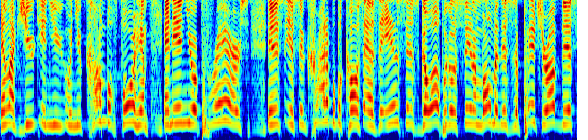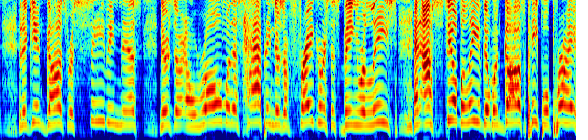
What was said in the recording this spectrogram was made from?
And like you, and you, when you come before him and in your prayers, it's, it's incredible because as the incense go up, we're going to see in a moment, this is a picture of this. And again, God's receiving this. There's an aroma that's happening. There's a fragrance that's being released. And I still believe that when God's people pray,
